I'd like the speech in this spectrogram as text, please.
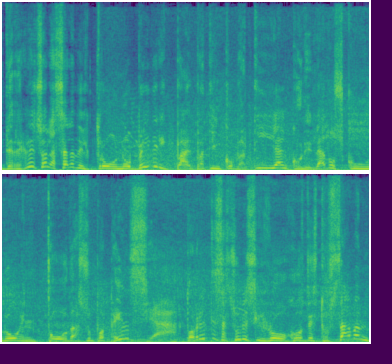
De regreso a la sala del trono, Vader y Palpatine combatían con el lado oscuro en toda su potencia. Torrentes azules y rojos destrozaban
